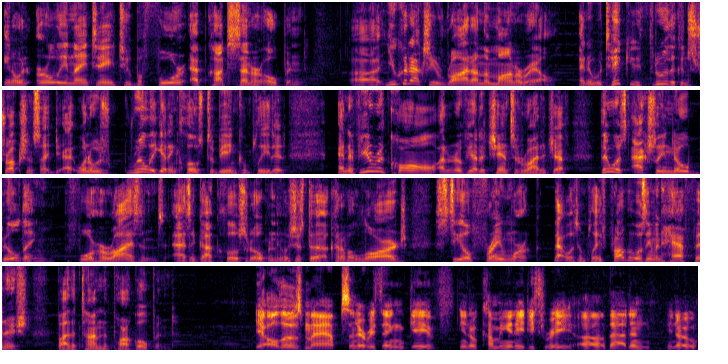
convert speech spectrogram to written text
you know, in early 1982, before Epcot Center opened, uh, you could actually ride on the monorail, and it would take you through the construction site when it was really getting close to being completed. And if you recall, I don't know if you had a chance to ride it, Jeff. There was actually no building for Horizons as it got closer to opening. It was just a, a kind of a large steel framework that was in place. Probably wasn't even half finished by the time the park opened. Yeah, all those maps and everything gave you know coming in '83 uh, that and you know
